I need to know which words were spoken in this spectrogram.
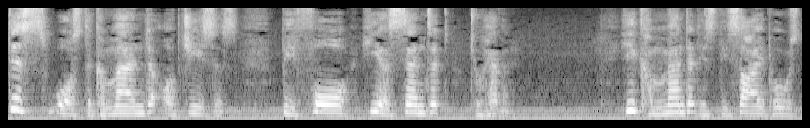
This was the command of Jesus before he ascended to heaven. He commanded his disciples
